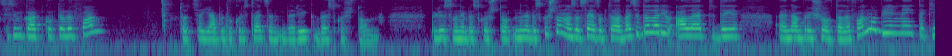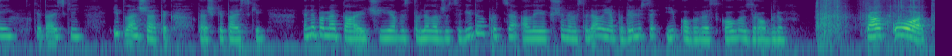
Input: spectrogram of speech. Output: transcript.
цю сім-картку в телефон, то це я буду користуватися рік безкоштовно. Плюс вони безкоштовно, ну не безкоштовно, за все я заплатила 20 доларів, але туди е, нам прийшов телефон мобільний, такий китайський, і планшетик теж китайський. Я не пам'ятаю, чи я виставляла вже це відео про це, але якщо не виставляла, я подивлюся і обов'язково зроблю. Так от,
